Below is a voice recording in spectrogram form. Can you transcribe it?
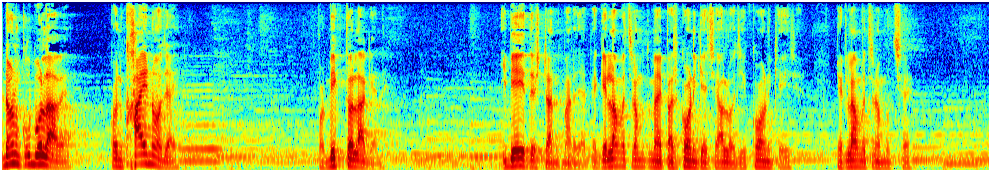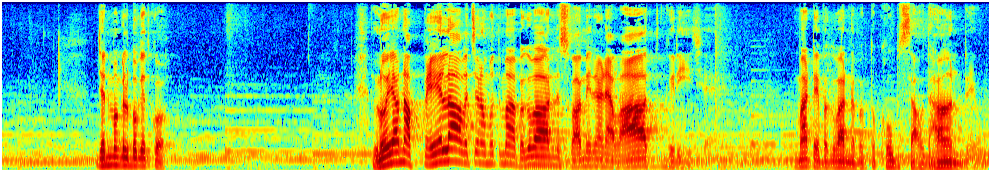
ડણકું બોલાવે, કોઈને ખાઈ ન જાય. પણ બીક તો લાગે ને. એ બે દ્રષ્ટાંત મારે જાય કેટલા વચનામત મારી પાસે કોણ કહે છે? આલોજી કોણ કહે છે? કેટલા વચનામત છે? જન્મંગલ ભગત કહો લોયાના પહેલા વચનામૃતમાં ભગવાન સ્વામિનારાયણ વાત કરી છે. માટે ભગવાનના ભક્તો ખૂબ સાવધાન રહેવું.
